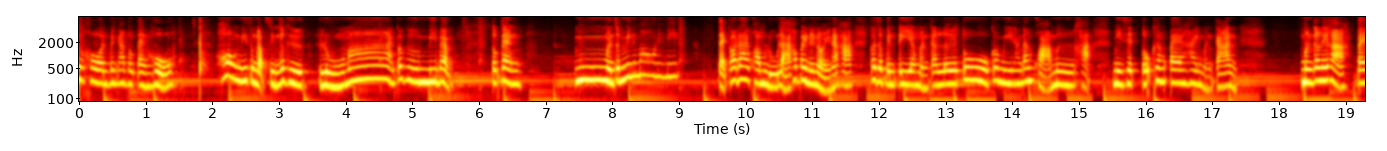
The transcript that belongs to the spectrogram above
ทุกคนเป็นการตกแต่งโห ห้องนี้สำหรับซินก็คือหรูมากก็คือมีแบบตกแต่งเหมือนจะมีมินิมอลนิดๆ แต่ก็ได้ความหรูหราเข้าไปหน่อยๆนะคะ ก็จะเป็นเตียงเหมือนกันเลยตู้ก็มีทางด้านขวามือค่ะ มีเซ็ตโต๊ะเครื่องแป้งให้เหมือนกัน เหมือนกันเลยค่ะ แต่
